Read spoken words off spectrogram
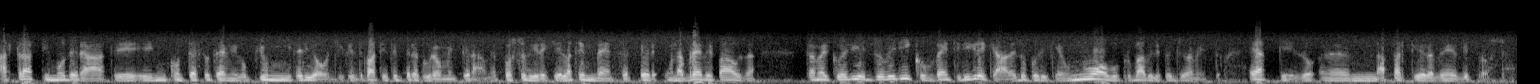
a tratti moderate in un contesto termico più mite di oggi, che infatti le temperature aumenteranno. E posso dire che la tendenza è per una breve pausa tra mercoledì e giovedì con venti di grecale, dopodiché un nuovo probabile peggioramento è atteso ehm, a partire da venerdì prossimo.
